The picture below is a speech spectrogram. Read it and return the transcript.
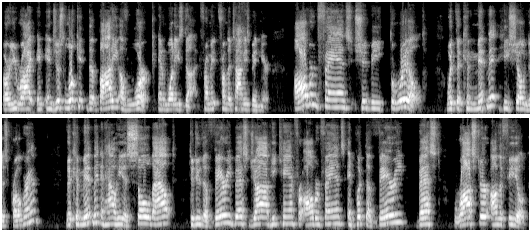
or you write and, and just look at the body of work and what he's done from from the time he's been here. Auburn fans should be thrilled with the commitment he showed this program, the commitment and how he has sold out to do the very best job he can for Auburn fans and put the very best roster on the field.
